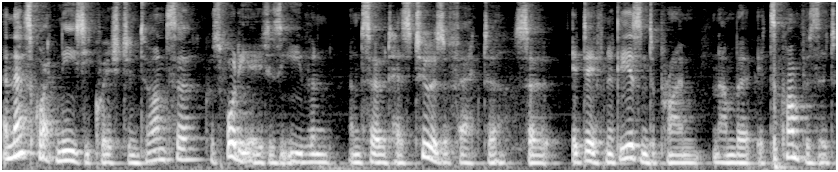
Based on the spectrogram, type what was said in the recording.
And that's quite an easy question to answer because 48 is even and so it has 2 as a factor. So it definitely isn't a prime number, it's composite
